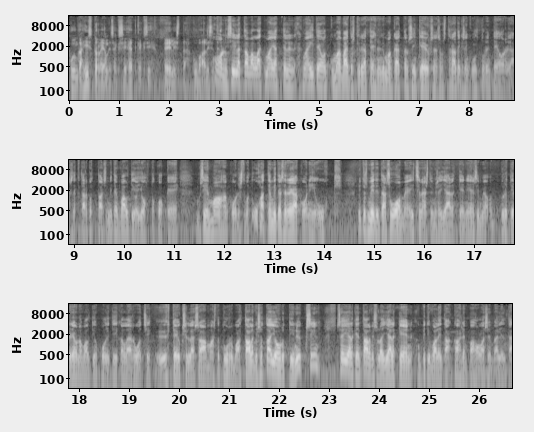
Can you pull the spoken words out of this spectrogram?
Kuinka historialliseksi hetkeksi eilistä kuvailisit? On sillä tavalla, että mä ajattelen, mä itse olen, kun mä olen väitöskirjaa tehnyt, niin mä olen käyttänyt siinä kehyksenä semmoista strategisen kulttuurin teoriaa. Se tarkoittaa, miten valtion johto kokee siihen maahan kohdistuvat uhat ja miten se reagoi niihin uhkiin. Nyt jos mietitään Suomea itsenäistymisen jälkeen, niin ensin me pyrittiin reunavaltiopolitiikalla ja Ruotsi yhteyksillä saamaan sitä turvaa. Talvisotaan jouduttiin yksin. Sen jälkeen talvisodan jälkeen, kun piti valita kahden paholaisen väliltä,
